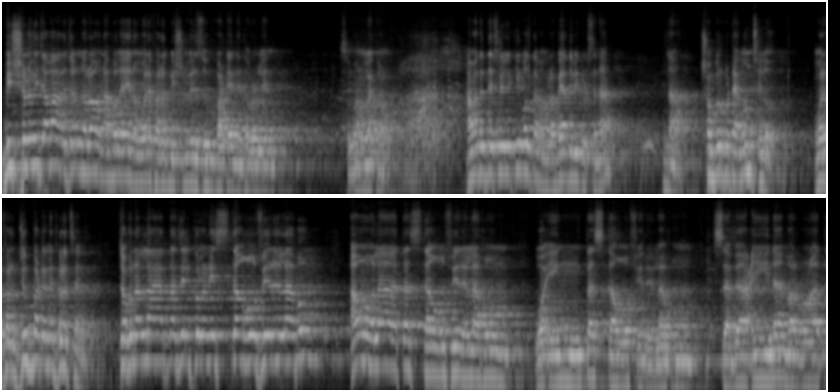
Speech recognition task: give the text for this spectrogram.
বিশ্বনবী যাওয়ার জন্য রওনা হলেন। ওমরে ফারুক বিশ্বনবীর জুব্বা টেনে ধরলেন। সুবহানাল্লাহ কোন? আমাদের দেশে হইলে কি বলতাম আমরা? বেয়াদবি করছে না? না, সম্পর্কটা এমন ছিল। ওমরে ফারুক জুব্বা টেনে ধরেছেন। তখন আল্লাহ আয়াত নাজিল করলেন, ইস্তাগফির লাহুম। আও লা তাস্তাগফির লাহুম وإن تستغفر لهم سبعين مرة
